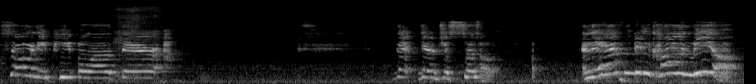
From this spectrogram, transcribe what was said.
so many people out there they're just so and they haven't been calling me up.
